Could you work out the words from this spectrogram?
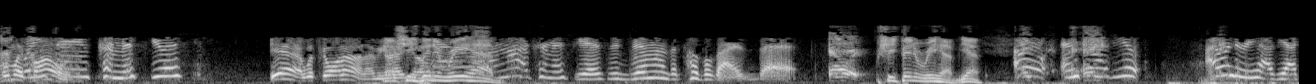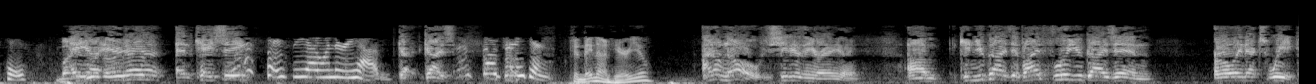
What are you following? promiscuous? Yeah, what's going on? I mean, No, I- she's you know- been in rehab. I'm not promiscuous. We've been with a couple guys, but... Howard, She's been in rehab, yeah. Oh, and hey. have you... I went to rehab, yeah, Case. But hey, uh, Andrea and Casey, Yes, Casey, I went to rehab. gu- guys, I'm still drinking. can they not hear you? I don't know. She doesn't hear anything. Um, can you guys, if I flew you guys in early next week,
